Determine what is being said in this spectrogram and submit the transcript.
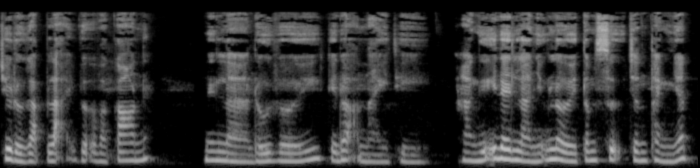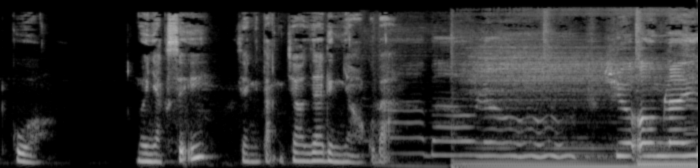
chưa được gặp lại vợ và con ấy. Nên là đối với cái đoạn này thì hà nghĩ đây là những lời tâm sự chân thành nhất của người nhạc sĩ dành tặng cho gia đình nhỏ của bạn. Bao lâu chưa ôm lấy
